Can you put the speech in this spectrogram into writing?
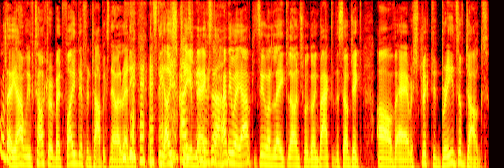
Well, there you are. We've talked to her about five different topics now already. it's the ice cream, cream next. well. Anyway, after two on late lunch, we're going back to the subject of uh, restricted breeds of dogs.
